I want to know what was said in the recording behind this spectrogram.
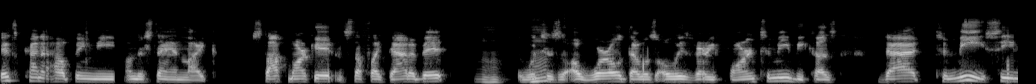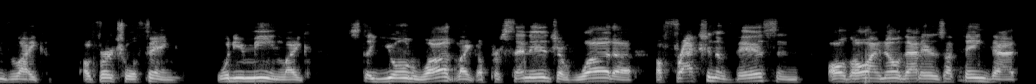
It's kind of helping me understand like stock market and stuff like that a bit, Mhm. which Mhm. is a world that was always very foreign to me because that to me seemed like a virtual thing. What do you mean? Like st- you own what? Like a percentage of what? A, a fraction of this? And although I know that is a thing that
